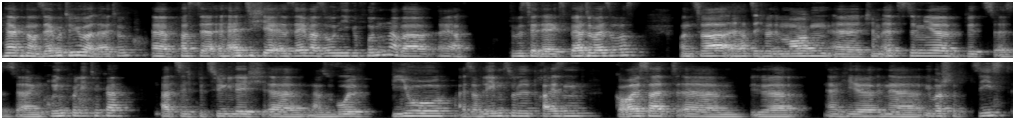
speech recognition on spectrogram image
Ja, genau, sehr gute Überleitung. Äh, passt ja, hätte ich ja selber so nie gefunden, aber äh, ja, du bist ja der Experte bei sowas. Und zwar hat sich heute Morgen äh, Cem Özdemir, es ist ja ein Grünpolitiker, hat sich bezüglich äh, sowohl Bio- als auch Lebensmittelpreisen geäußert, äh, wie du ja hier in der Überschrift siehst,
